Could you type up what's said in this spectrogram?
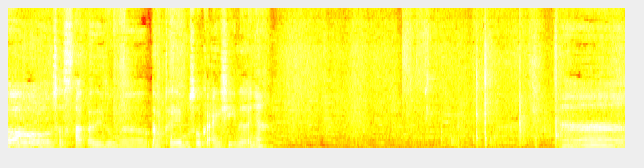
oh, xuất sắc. Để dung ờ, đọc thêm một số các anh chị nữa nhé à.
